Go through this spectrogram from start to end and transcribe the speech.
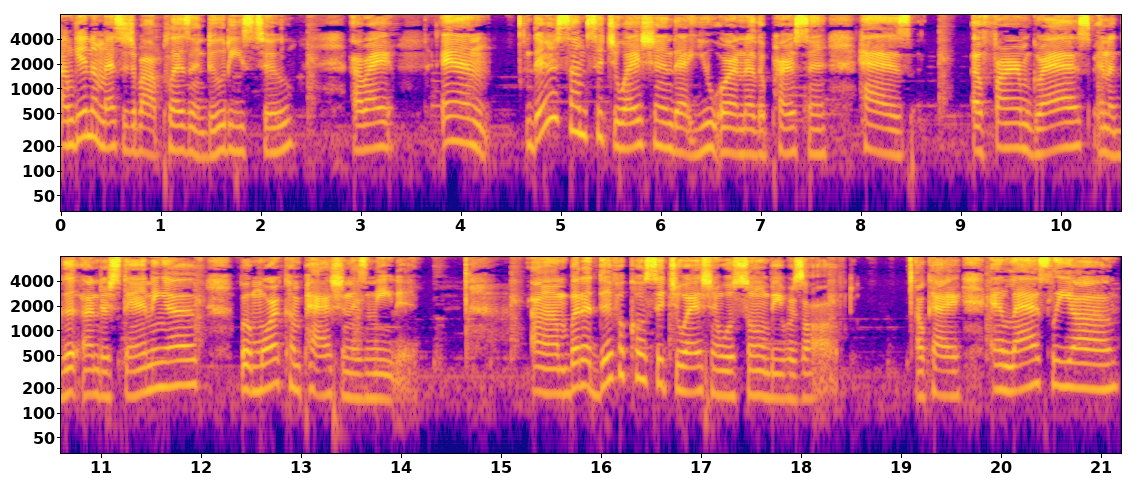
I'm getting a message about pleasant duties too. All right. And there's some situation that you or another person has a firm grasp and a good understanding of, but more compassion is needed. Um, but a difficult situation will soon be resolved. Okay. And lastly, y'all,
